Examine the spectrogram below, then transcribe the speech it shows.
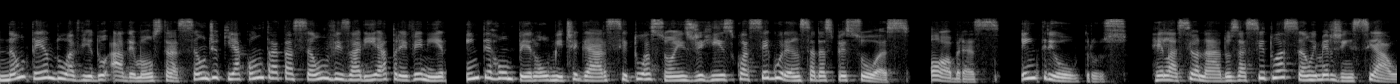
não tendo havido a demonstração de que a contratação visaria a prevenir, interromper ou mitigar situações de risco à segurança das pessoas, obras, entre outros, relacionados à situação emergencial.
